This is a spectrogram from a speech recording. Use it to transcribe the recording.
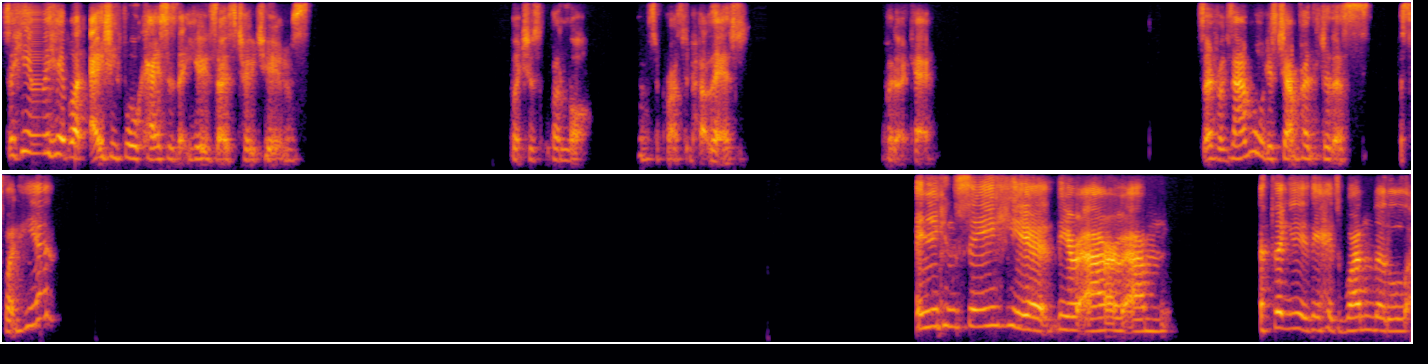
So here we have like 84 cases that use those two terms. Which is a lot. I'm surprised about that. But okay. So for example, we'll just jump into this, this one here. And you can see here, there are, um, think there- there has one little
